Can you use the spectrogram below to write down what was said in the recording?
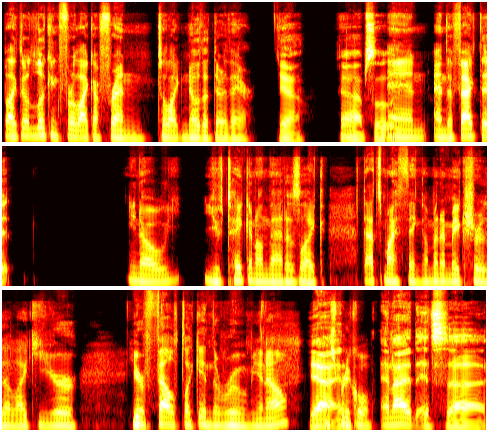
but like they're looking for like a friend to like know that they're there. Yeah. Yeah, absolutely. And and the fact that you know you've taken on that as like that's my thing. I'm going to make sure that like you're you're felt like in the room, you know? yeah. It's pretty cool. and I it's uh,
